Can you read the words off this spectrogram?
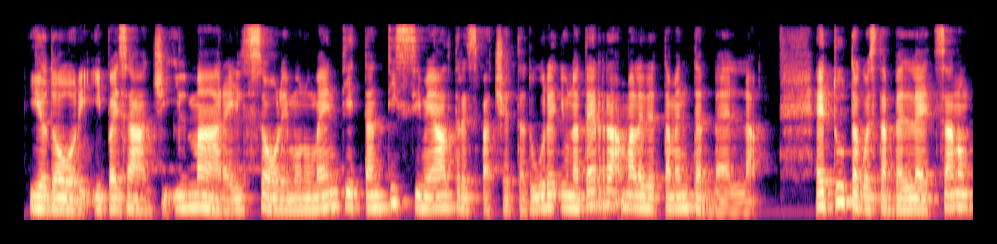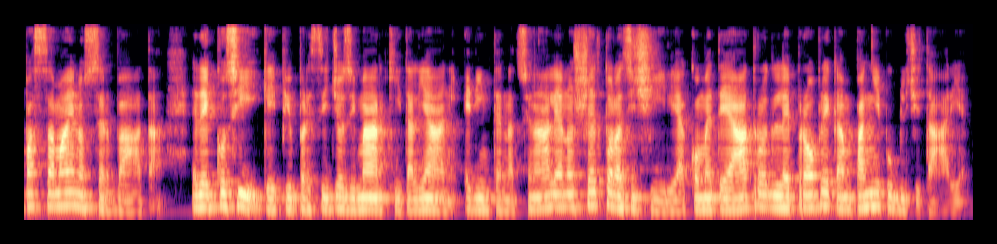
gli odori, i paesaggi, il mare, il sole, i monumenti e tantissime altre sfaccettature di una terra maledettamente bella. E tutta questa bellezza non passa mai inosservata, ed è così che i più prestigiosi marchi italiani ed internazionali hanno scelto la Sicilia come teatro delle proprie campagne pubblicitarie.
